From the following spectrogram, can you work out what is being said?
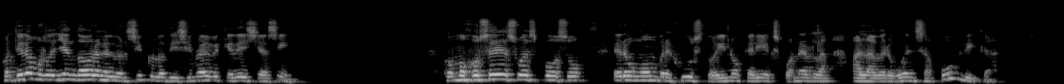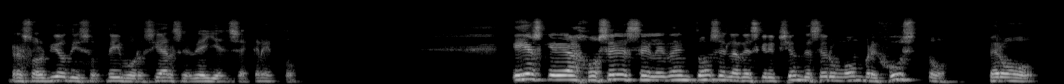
Continuamos leyendo ahora en el versículo 19 que dice así. Como José, su esposo, era un hombre justo y no quería exponerla a la vergüenza pública, resolvió divorciarse de ella en secreto. Y es que a José se le da entonces la descripción de ser un hombre justo, pero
